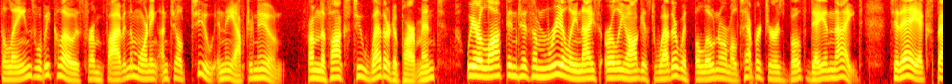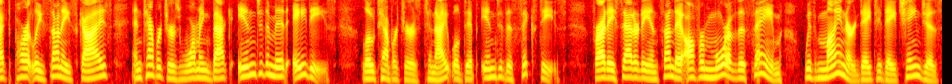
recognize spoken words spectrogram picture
The lanes will be closed from 5 in the morning until 2 in the afternoon. From the Fox 2 Weather Department, we are locked into some really nice early August weather with below normal temperatures both day and night. Today, expect partly sunny skies and temperatures warming back into the mid 80s. Low temperatures tonight will dip into the 60s. Friday, Saturday, and Sunday offer more of the same with minor day to day changes,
